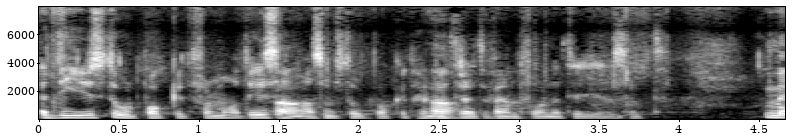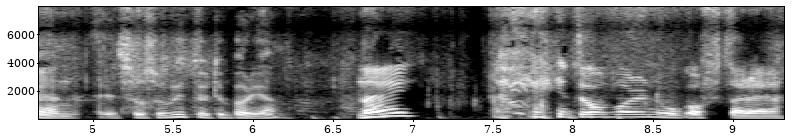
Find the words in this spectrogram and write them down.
det är ju stor pocketformat. Det är samma Ja. som stor pocket, 135-210. Så att... Men eh, så såg det inte ut i början. Nej, då var det nog oftare...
